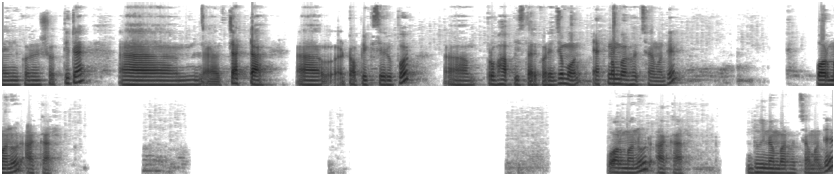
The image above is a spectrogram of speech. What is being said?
আয়নীকরণ শক্তিটা চারটা টপিকসের উপর প্রভাব বিস্তার করে। যেমন এক নম্বর হচ্ছে আমাদের পরমাণুর আকার। পরমাণুর আকার। দুই নম্বর হচ্ছে আমাদের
